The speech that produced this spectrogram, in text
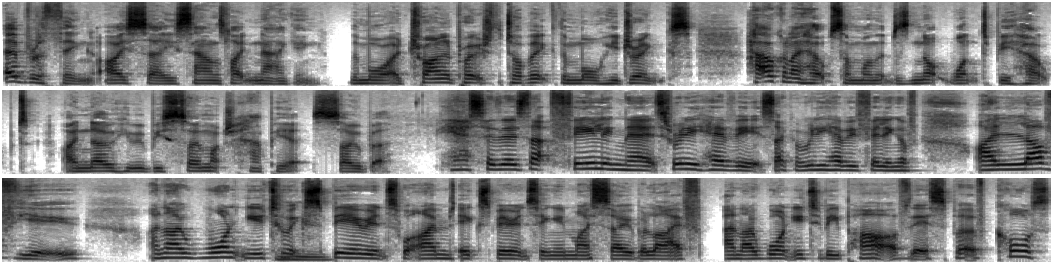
Everything I say sounds like nagging. The more I try and approach the topic, the more he drinks. How can I help someone that does not want to be helped? I know he would be so much happier sober. Yeah, so there's that feeling there. It's really heavy. It's like a really heavy feeling of, I love you and I want you to mm. experience what I'm experiencing in my sober life and I want you to be part of this. But of course,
